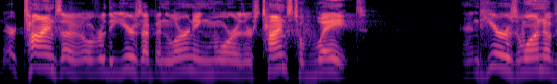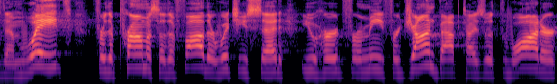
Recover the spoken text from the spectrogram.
There are times over the years I've been learning more, there's times to wait. And here's one of them Wait for the promise of the Father, which he said, You heard from me. For John baptized with water,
